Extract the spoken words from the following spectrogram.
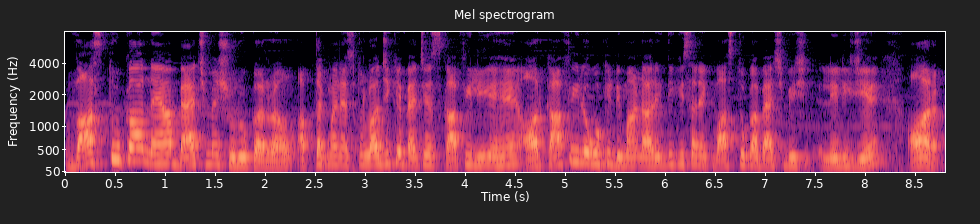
वास्तु का नया बैच मैं शुरू कर रहा हूँ। अब तक मैंने एस्ट्रोलॉजी के बैचेस काफ़ी लिए हैं और काफ़ी लोगों की डिमांड आ रही थी कि सर एक वास्तु का बैच भी ले लीजिए। और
